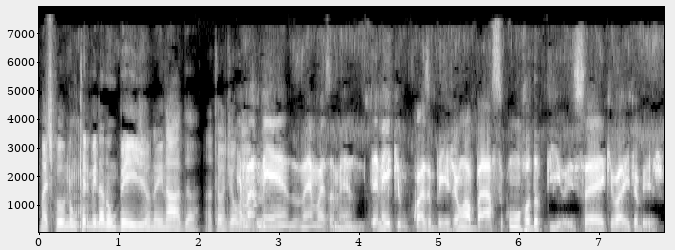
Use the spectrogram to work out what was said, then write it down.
Mas, tipo, não termina num beijo nem nada, até onde eu lembro. É mais ou menos, né? Mais ou menos. É meio que quase um beijo, é um abraço com um rodopio. Isso é equivalente a beijo.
